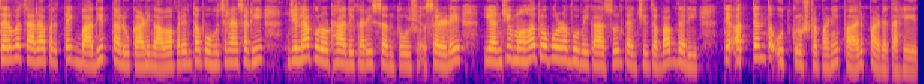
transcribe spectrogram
सर्व चारा प्रत्येक बाधित तालुका आणि गावापर्यंत पोहोचण्यासाठी जिल्हा पुरवठा अधिकारी संतोष सरडे यांची महत्त्वपूर्ण भूमिका असून त्यांची जबाबदारी ते अत्यंत उत्कृष्टपणे पार पाडत आहेत.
